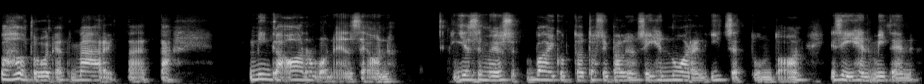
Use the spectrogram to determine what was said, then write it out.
valtuudet määrittää, että minkä arvoinen se on. Ja se myös vaikuttaa tosi paljon siihen nuoren itsetuntoon ja siihen, miten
